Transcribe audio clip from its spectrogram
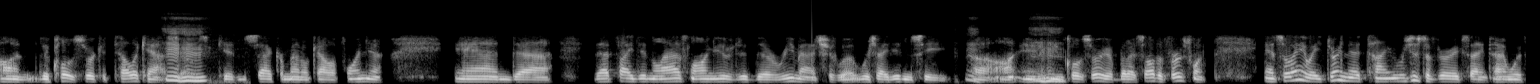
on the closed circuit telecast. Mm-hmm. I was a kid in Sacramento, California, and uh, that fight didn't last long. Neither did the rematch, which I didn't see hmm. uh, on, in, mm-hmm. in closed circuit, but I saw the first one. And so, anyway, during that time, it was just a very exciting time with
